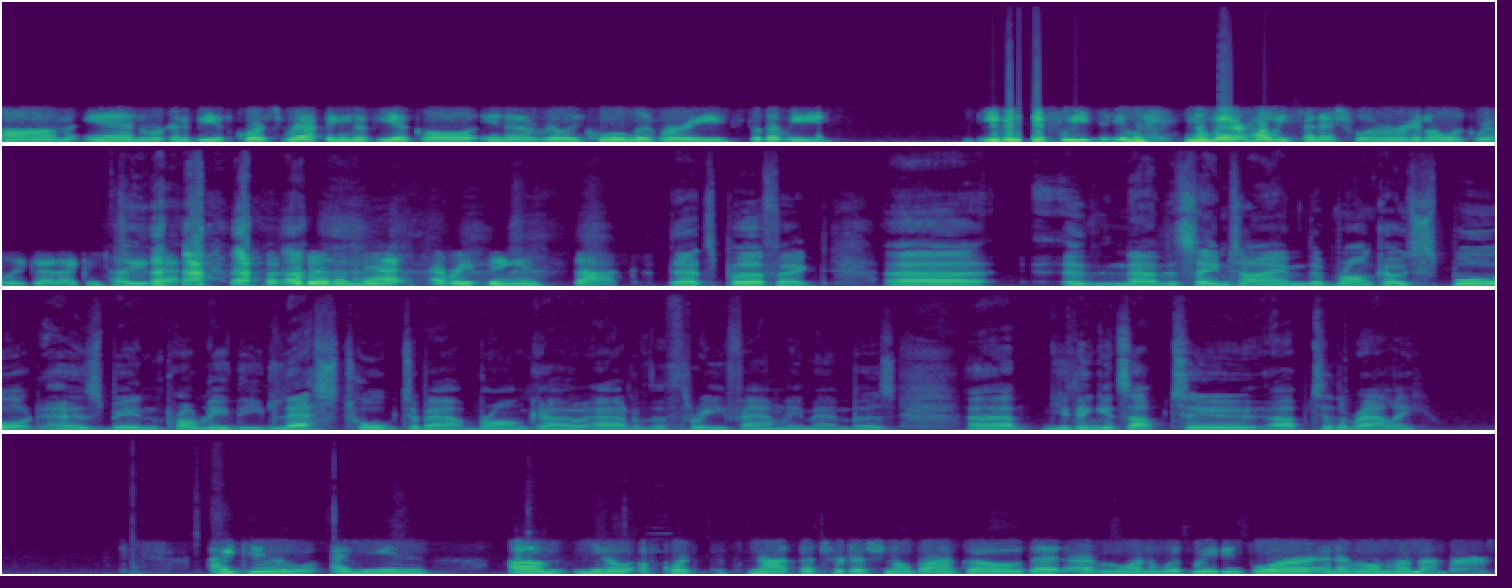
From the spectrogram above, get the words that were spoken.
um, and we're going to be, of course, wrapping the vehicle in a really cool livery so that we, even if we, no matter how we finish, we're, we're going to look really good. I can tell you that. but other than that, everything is stock. That's perfect. Uh, uh, now, at the same time, the Bronco Sport has been probably the less talked about Bronco out of the three family members. Uh, you think it's up to up to the rally? I do. I mean, um, you know, of course, it's not the traditional Bronco that everyone was waiting for and everyone remembers,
